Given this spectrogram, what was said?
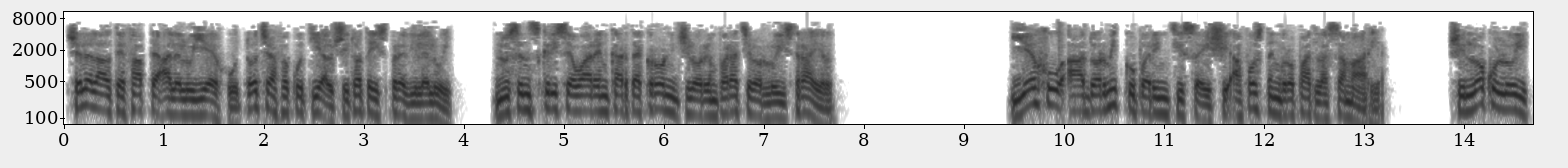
Celelalte fapte ale lui Iehu, tot ce a făcut el și toate isprăvile lui, nu sunt scrise oare în cartea cronicilor împăraților lui Israel? Iehu a adormit cu părinții săi și a fost îngropat la Samaria. Și în locul lui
